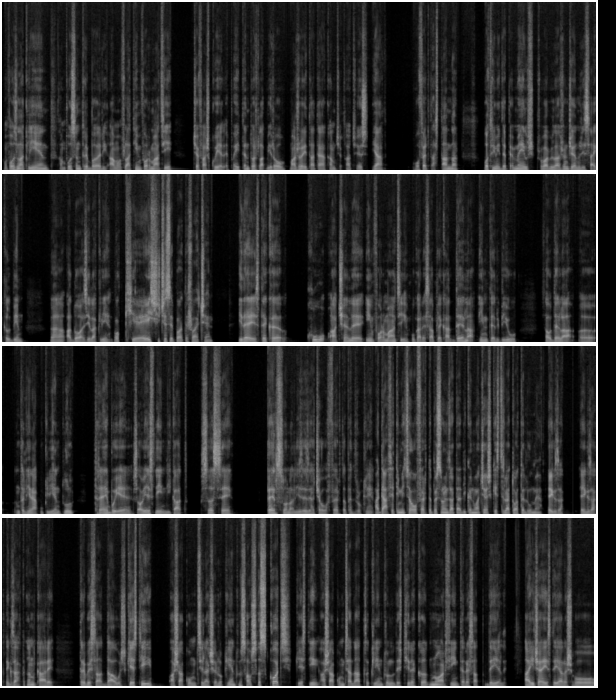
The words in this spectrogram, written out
am fost la client, am pus întrebări, am aflat informații, ce faci cu ele? Păi te întorci la birou, majoritatea cam ce faceți, ia oferta standard, o trimite pe mail și probabil ajunge în recycle bin uh, a doua zi la client. Ok, și ce se poate face? Ideea este că cu acele informații cu care s-a plecat de la interviu sau de la uh, întâlnirea cu clientul, trebuie sau este indicat să se personalizeze acea ofertă pentru client. A, da, se trimiți o ofertă personalizată, adică nu aceeași chestie la toată lumea. Exact, exact, exact. În care trebuie să adaugi chestii așa cum ți le-a cerut clientul sau să scoți chestii așa cum ți-a dat clientul de știre că nu ar fi interesat de ele. Aici este iarăși o,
